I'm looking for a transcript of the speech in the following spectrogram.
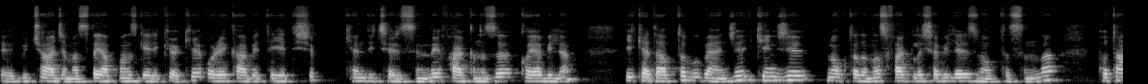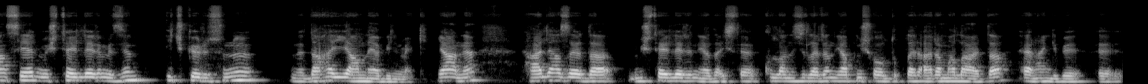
e, bütçe harcaması da yapmanız gerekiyor ki o rekabete yetişip kendi içerisinde farkınızı koyabilin. İlk etapta bu bence. İkinci noktada nasıl farklılaşabiliriz noktasında potansiyel müşterilerimizin içgörüsünü daha iyi anlayabilmek. Yani hali hazırda müşterilerin ya da işte kullanıcıların yapmış oldukları aramalarda herhangi bir e,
